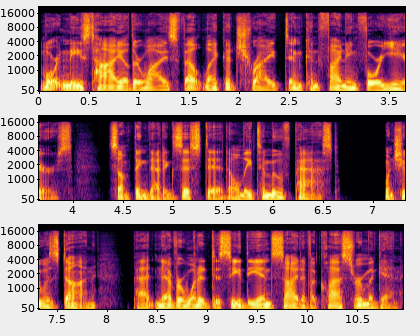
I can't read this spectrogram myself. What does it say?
Morton East High otherwise felt like a trite and confining four years, something that existed only to move past. When she was done, Pat never wanted to see the inside of a classroom again.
